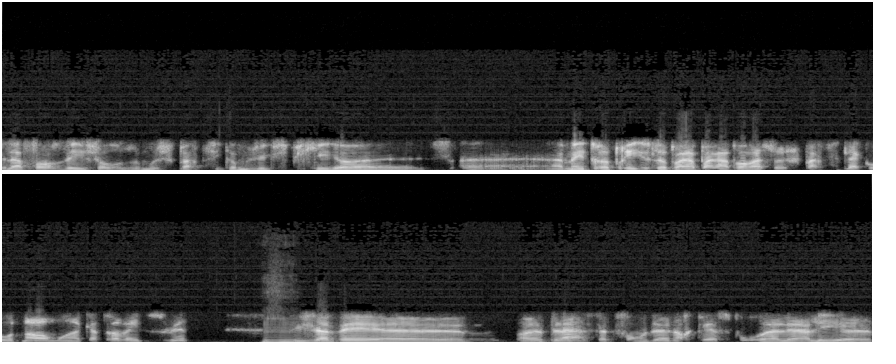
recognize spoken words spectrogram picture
c'est la force des choses. Moi, je suis parti, comme j'ai expliqué, là, euh, à maintes reprises par, par, rapport à ça. Je suis parti de la Côte-Nord, moi, en 98. Mhm. Puis j'avais un plan, c'était de fonder un orchestre pour aller, euh,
